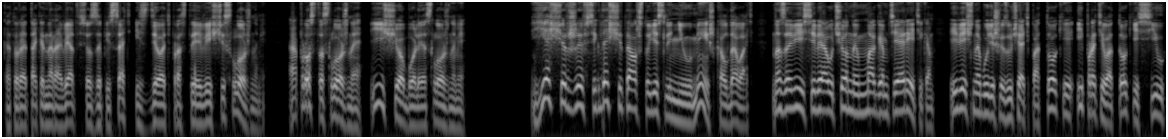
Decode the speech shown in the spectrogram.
которые так и норовят все записать и сделать простые вещи сложными — а просто сложные еще более сложными. Ящер же всегда считал, что если не умеешь колдовать, назови себя ученым магом-теоретиком и вечно будешь изучать потоки и противотоки сил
